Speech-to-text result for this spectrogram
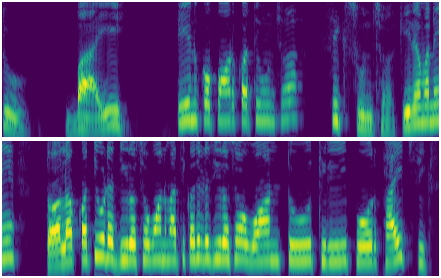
टू बाई टेनको पावर कति हुन्छ? सिक्स हुन्छ। किनभने तल कतिवटा जिरो छ? वानमाथि कतिवटा जिरो छ? One two three four five six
